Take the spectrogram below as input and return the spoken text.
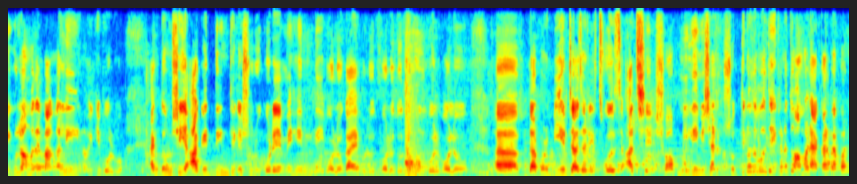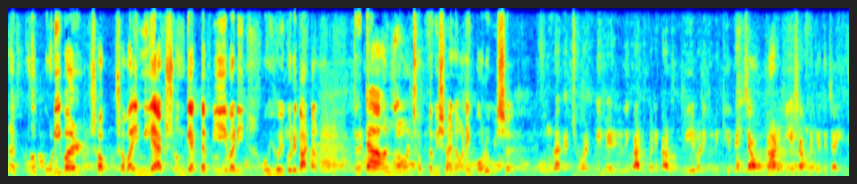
এগুলো আমাদের বাঙালি, আমি কি বলব, একদম সেই আগের দিন থেকে শুরু করে মেহেন্দি বলো, গায়ে হলুদ বলো দধিমঙ্গল বলো তারপর বিয়ের যা যা রিচুয়ালস আছে, সব মিলিয়ে আর সত্যি কথা বলতে এখানে তো আমার একার ব্যাপার নয়, পুরো পরিবার সব, সবাই মিলে একসঙ্গে একটা বিয়ে বাড়ি হই হই করে কাটানো। তো এটা আমার মনে হয় ছোট্ট বিষয় না, অনেক বড় বিষয়। অনুরাগের ছোঁয়ার টিমের যদি কারও মানে কারোর বিয়ের বাড়ি তুমি খেতে চাও, কার বিয়ে সামনে খেতে চাইবে?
